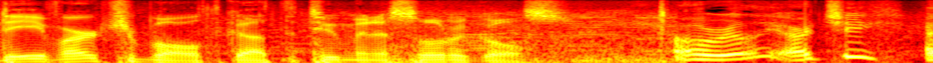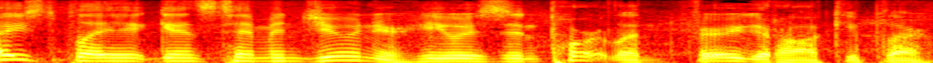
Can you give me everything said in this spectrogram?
Dave Archibald got the two Minnesota goals. Oh, really, Archie? I used to play against him in junior. He was in Portland. Very good hockey player.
